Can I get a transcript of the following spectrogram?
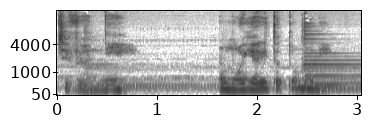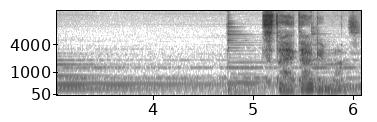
自分に思いやりとともに伝えてあげます。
